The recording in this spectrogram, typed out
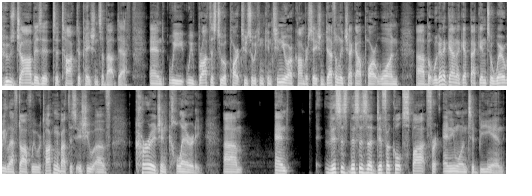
whose job is it to talk to patients about death? And we we brought this to a part two so we can continue our conversation. Definitely check out part one. Uh, but we're going to kind of get back into where we left off. We were talking about this issue of courage and clarity. Um, and this is this is a difficult spot for anyone to be in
